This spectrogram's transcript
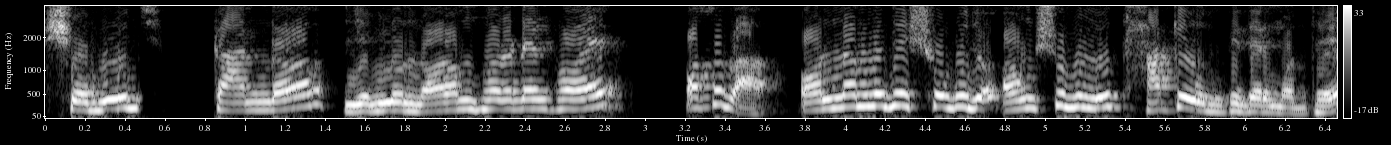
সবুজ কাণ্ড যেগুলো নরম ধরনের হয় অথবা অন্যান্য যে সবুজ অংশগুলো থাকে উদ্ভিদের মধ্যে,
